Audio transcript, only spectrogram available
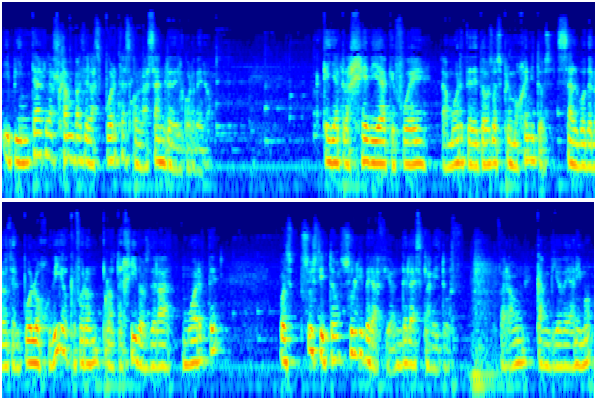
y pintar las jambas de las puertas con la sangre del cordero. Aquella tragedia que fue la muerte de todos los primogénitos, salvo de los del pueblo judío que fueron protegidos de la muerte, pues suscitó su liberación de la esclavitud. Faraón cambió de ánimo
